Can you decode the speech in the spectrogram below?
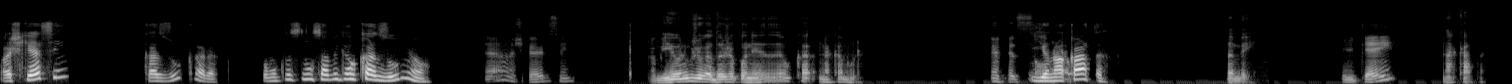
Acho que é sim. Kazu, cara. Como que você não sabe quem é o Kazu, meu? É, acho que é ele sim. Pra mim, o único jogador japonês é o Ka- Nakamura. Só E o. Nakata? Também. E quem? Nakata.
